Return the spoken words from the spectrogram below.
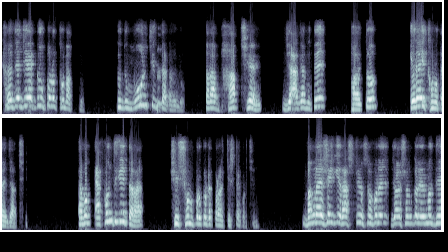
খালেদা যে একটা উপলক্ষ মাত্র। কিন্তু মূল চিন্তাটা হলো, তারা ভাবছেন যে আগামীতে হয়তো এরাই ক্ষমতায় যাচ্ছে। এবং এখন থেকেই তারা সেই সম্পর্কটা করার চেষ্টা করছেন। বাংলাদেশে কি রাষ্ট্রীয় সফরে জয়শঙ্কর এর মধ্যে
